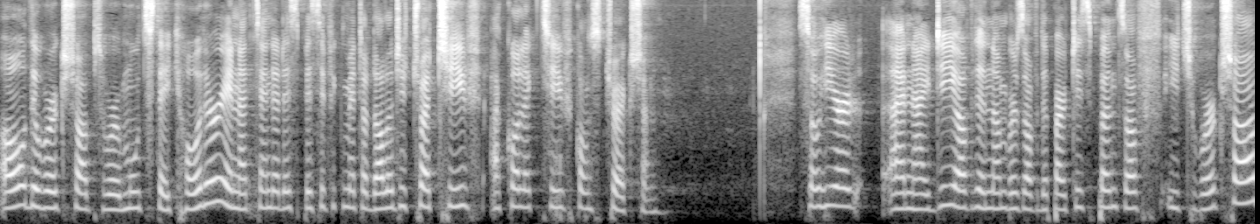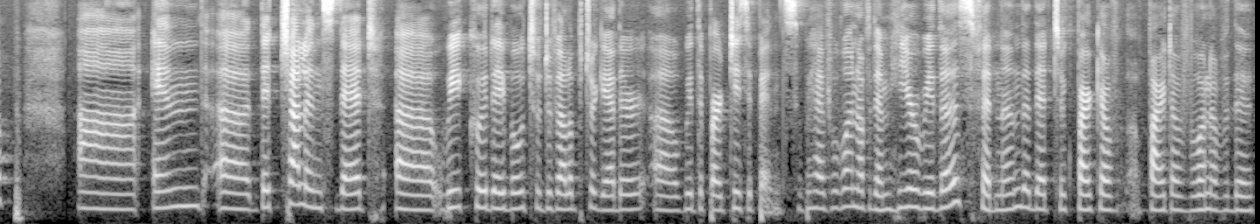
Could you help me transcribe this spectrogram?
All the workshops were multi-stakeholder and attended a specific methodology to achieve a collective construction. So here, an idea of the numbers of the participants of each workshop uh, and uh, the challenge that uh, we could able to develop together uh, with the participants. We have one of them here with us, Fernanda, that took part of, part of one of the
